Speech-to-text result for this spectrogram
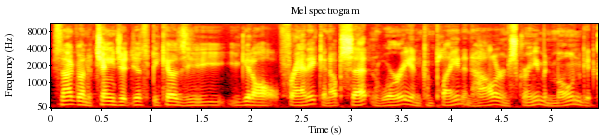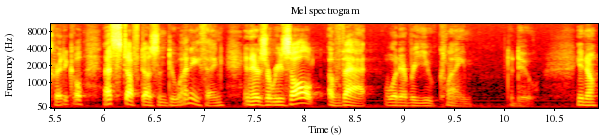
It's not going to change it just because you, you get all frantic and upset and worry and complain and holler and scream and moan and get critical. That stuff doesn't do anything. And there's a result of that, whatever you claim to do. You know,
